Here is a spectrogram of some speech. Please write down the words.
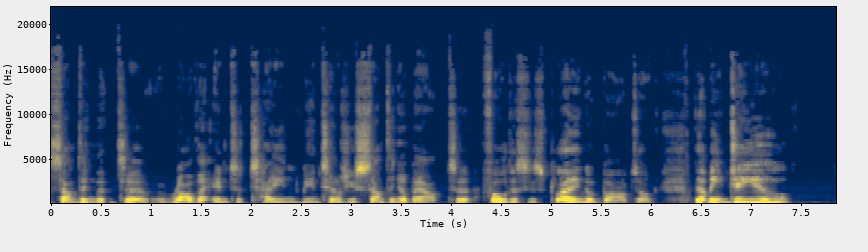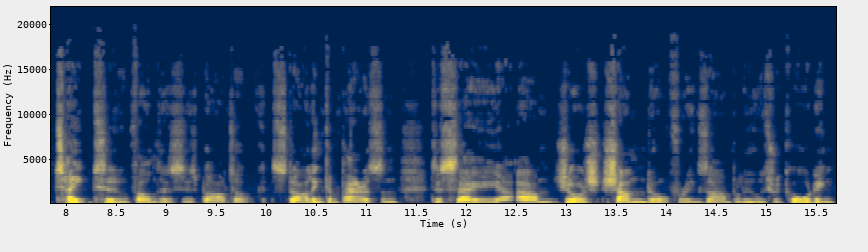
something that uh, rather entertained me and tells you something about uh, playing of Bartok. I mean, do you take to Foldes's Bartok style in comparison to, say, um, Georges Sandor, for example, who was recording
